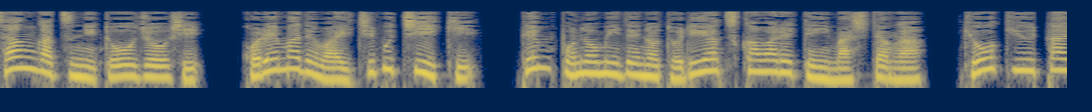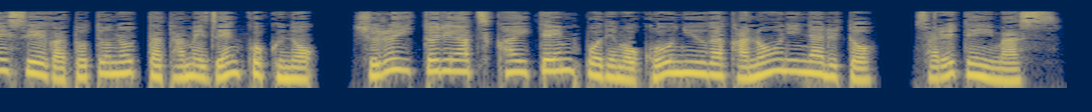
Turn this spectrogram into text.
3月に登場し、これまでは一部地域、店舗のみでの取り扱われていましたが、供給体制が整ったため全国の種類取扱い店舗でも購入が可能になるとされています。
